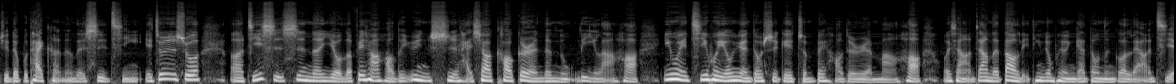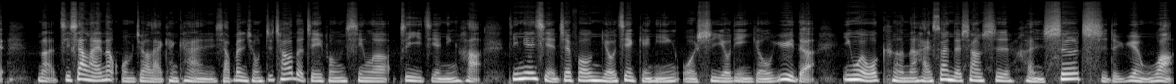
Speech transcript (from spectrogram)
觉得不太可能的事情。也就是说，呃，即使是呢有了非常好的运势，还是要靠个人的努力啦。哈。因为机会永远都是给准备好的人嘛。哈。我想这样的道理听众朋友应该都能够了解。那接下来呢，我们就要来看看小笨熊之超的这一封信了。志毅姐您好，今天写这封邮件给您，我是有点犹豫的，因为我可能还算得上是很奢侈的愿望，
